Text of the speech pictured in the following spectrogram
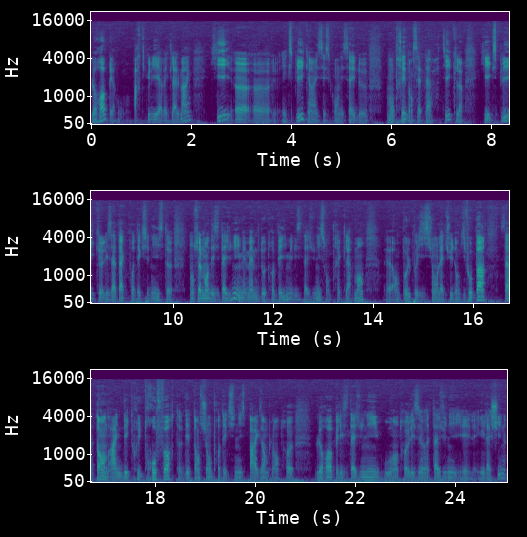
l'Europe et en particulier avec l'Allemagne, qui explique, et c'est ce qu'on essaye de montrer dans cet article, qui explique les attaques protectionnistes, non seulement des États-Unis, mais même d'autres pays, mais les États-Unis sont très clairement euh, en pôle position là-dessus. Donc il ne faut pas s'attendre à une décrue trop forte des tensions protectionnistes, par exemple entre l'Europe et les États-Unis ou entre les États-Unis et, la Chine,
